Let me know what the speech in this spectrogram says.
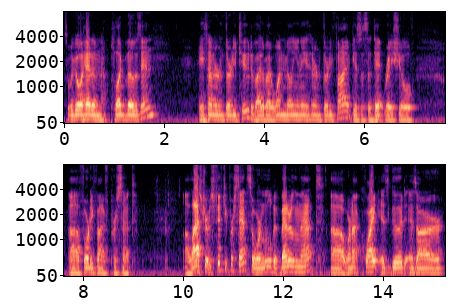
So we go ahead and plug those in. 832 divided by 1,835 gives us a debt ratio of uh, 45%. Uh, last year it was 50%, so we're a little bit better than that. Uh, we're not quite as good as our,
